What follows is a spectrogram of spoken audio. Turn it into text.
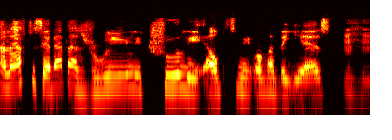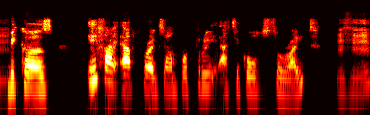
and i have to say that has really truly helped me over the years mm-hmm, because if i have for example three articles to write mm-hmm,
